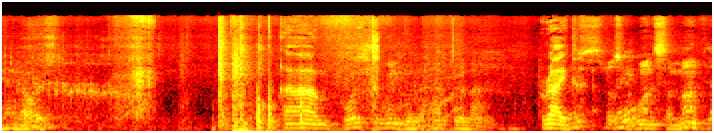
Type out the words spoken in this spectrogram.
Yeah, I noticed. Um, Once a week with a half to a nine. right. It's supposed to be once a month.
